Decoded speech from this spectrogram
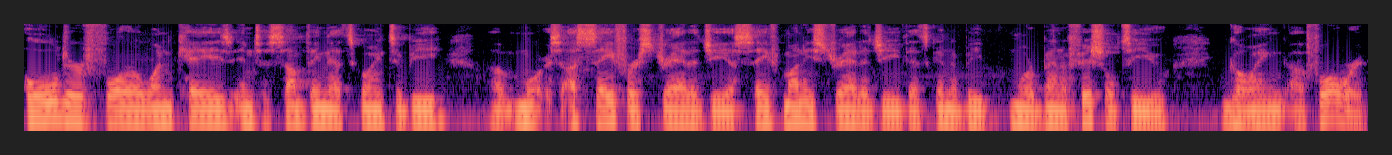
older 401ks into something that's going to be a more a safer strategy, a safe money strategy that's going to be more beneficial to you going uh, forward.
